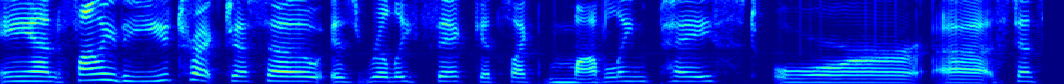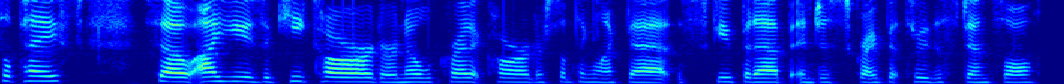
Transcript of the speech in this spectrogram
And finally, the Utrecht gesso is really thick. It's like modeling paste or uh, stencil paste. So I use a key card or an old credit card or something like that, scoop it up and just scrape it through the stencil.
